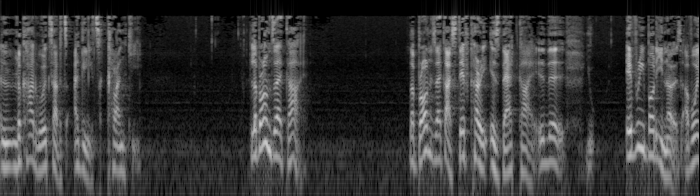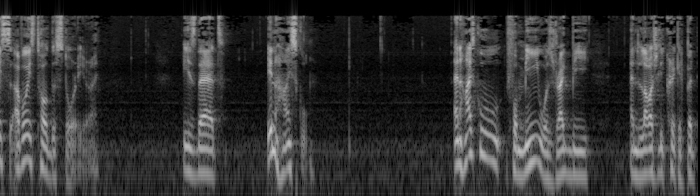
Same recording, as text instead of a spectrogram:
look how it works out. It's ugly. It's clunky. LeBron's that guy. LeBron is that guy. Steph Curry is that guy. The, you, everybody knows. I've always, I've always told the story, right? Is that in high school, and high school for me was rugby and largely cricket, but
